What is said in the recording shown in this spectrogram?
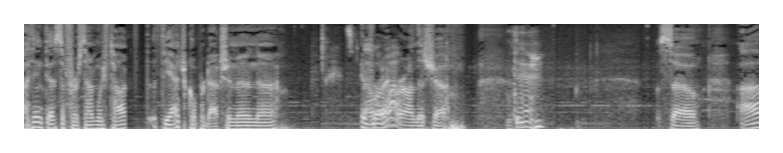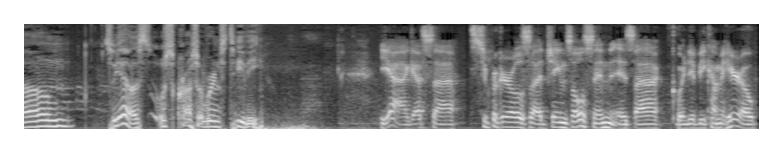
I think that's the first time we've talked theatrical production in, uh, in forever on this show. So, um, so yeah, let's let's cross over into TV. Yeah, I guess uh, Supergirl's uh, James Olsen is uh, going to become a hero.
